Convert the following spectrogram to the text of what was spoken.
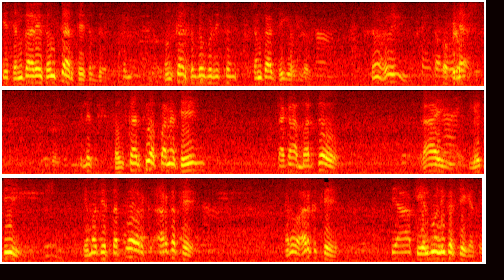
એ સંસ્કાર એ સંસ્કાર છે શબ્દ. સંસ્કાર શબ્દ પરથી સંસ્કાર થઈ ગયો એટલે સંસ્કાર શું આપવાના છે? કાકા મરચો રાઈ મેથી એમાં જે તત્વ અર્ક અર્ક છે એનો અર્ક છે તે આ તેલમાં નીકળશે કે છે?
